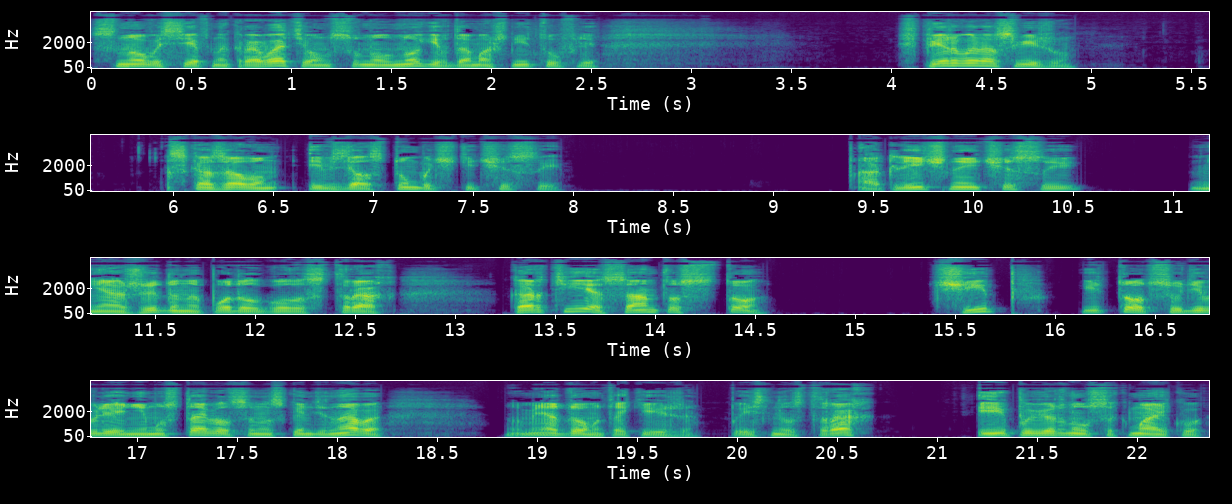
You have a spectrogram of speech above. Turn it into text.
Снова сев на кровати, он сунул ноги в домашние туфли. — В первый раз вижу, — сказал он и взял с тумбочки часы. — Отличные часы, — неожиданно подал голос страх. — Кортье, Сантос сто. Чип и тот с удивлением уставился на скандинава. — У меня дома такие же, — пояснил страх и повернулся к Майку.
